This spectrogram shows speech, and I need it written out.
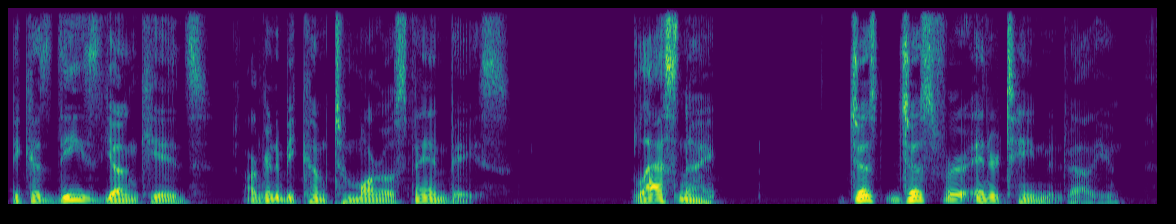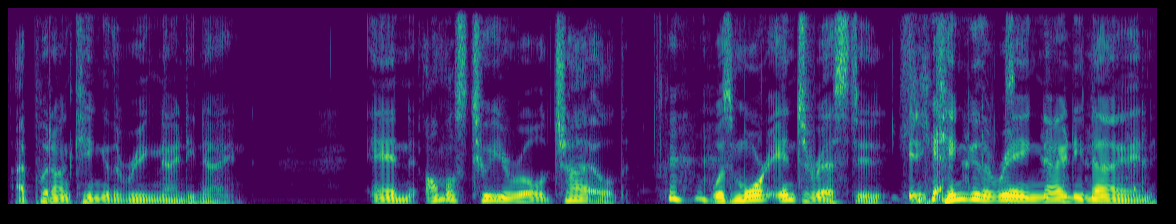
Because these young kids are going to become tomorrow's fan base. last night, just just for entertainment value, I put on King of the Ring 99. And almost two year old child was more interested in Yeah. King of the Ring 99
